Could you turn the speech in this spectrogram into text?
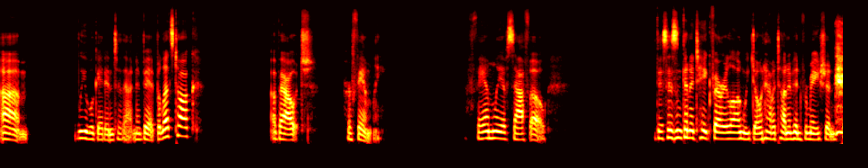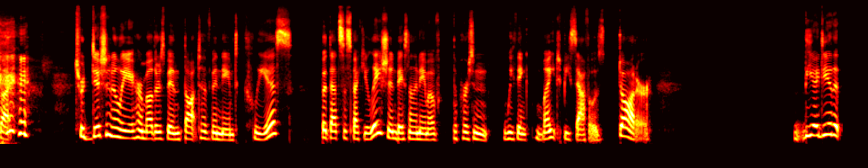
Um we will get into that in a bit, but let's talk about her family. The family of Sappho. This isn't going to take very long. We don't have a ton of information, but traditionally her mother's been thought to have been named Cleis, but that's a speculation based on the name of the person we think might be Sappho's daughter. The idea that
